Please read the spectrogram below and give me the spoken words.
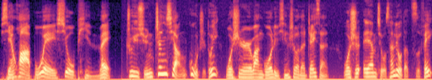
闲话不为秀品味，追寻真相故纸堆。我是万国旅行社的 Jason，我是 AM 九三六的子飞。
